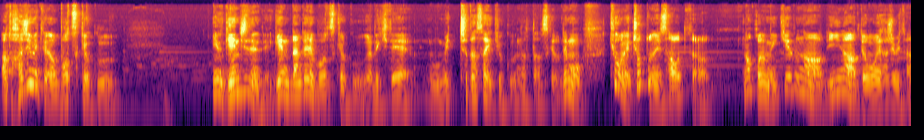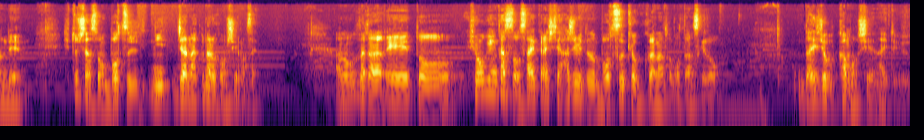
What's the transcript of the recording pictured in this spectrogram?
あと初めての没曲今現時点で現段階で没曲ができてもうめっちゃダサい曲になったんですけどでも今日ねちょっとね触ってたらなんかでもいけるないいなって思い始めたんでひょっとしたらその没にじゃなくなるかもしれません。あのだからえっ、ー、と表現活動を再開して初めての没曲かなと思ったんですけど大丈夫かもしれないという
